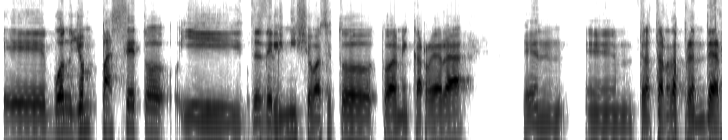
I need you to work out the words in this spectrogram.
eh, bueno, yo pasé todo y desde el inicio pasé todo, toda mi carrera en, tratar de aprender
